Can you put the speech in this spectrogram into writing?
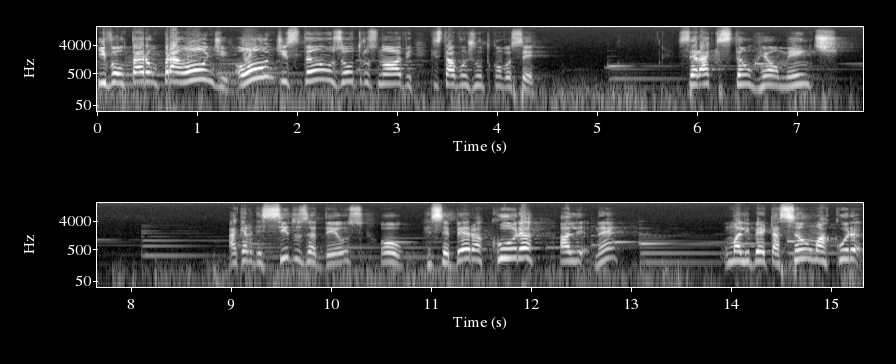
e voltaram para onde? Onde estão os outros nove que estavam junto com você? Será que estão realmente agradecidos a Deus ou receberam a cura, né? Uma libertação, uma cura.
